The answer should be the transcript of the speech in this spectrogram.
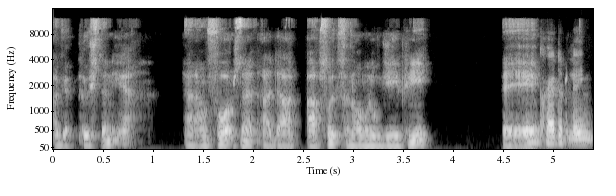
I got pushed into it, and I'm fortunate I had an absolute phenomenal GP. Uh, incredibly.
